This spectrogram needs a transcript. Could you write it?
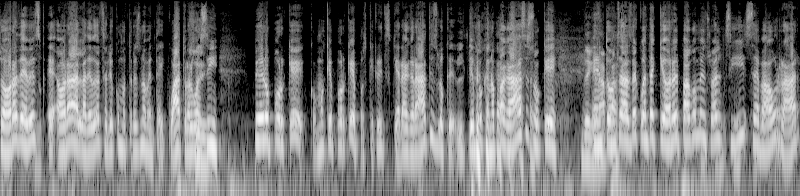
ahora debes, eh, ahora la deuda salió como 394, algo así. Pero ¿por qué? ¿Cómo que por qué? Pues que crees que era gratis lo que el tiempo que no pagases o qué. Entonces haz de cuenta que ahora el pago mensual sí se va a ahorrar,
